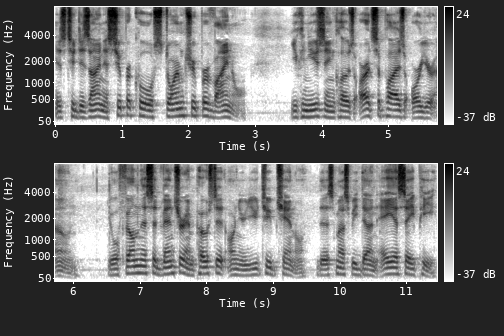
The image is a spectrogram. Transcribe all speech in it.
is to design a super cool Stormtrooper vinyl. You can use to enclose art supplies or your own. You will film this adventure and post it on your YouTube channel. This must be done ASAP.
